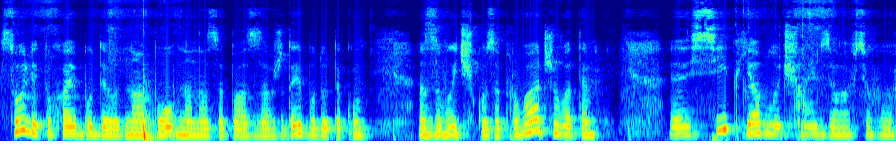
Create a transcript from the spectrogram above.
солі, то хай буде одна повна на запас. Завжди буду таку звичку запроваджувати. Сік яблучний взяла всього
